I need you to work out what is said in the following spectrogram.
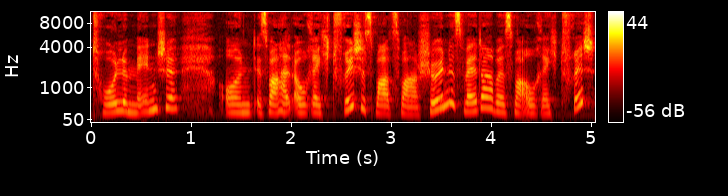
tolle Menschen. Und es war halt auch recht frisch. Es war zwar schönes Wetter, aber es war auch recht frisch.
